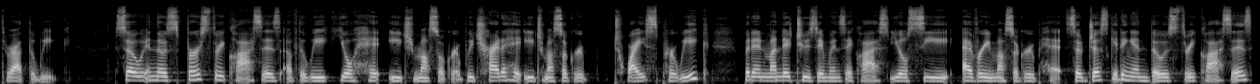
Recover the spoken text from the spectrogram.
throughout the week. So in those first three classes of the week, you'll hit each muscle group. We try to hit each muscle group twice per week, but in Monday, Tuesday, Wednesday class, you'll see every muscle group hit. So just getting in those three classes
